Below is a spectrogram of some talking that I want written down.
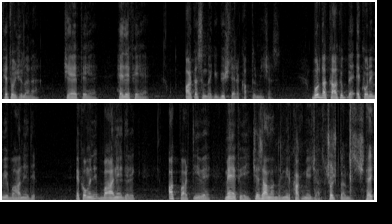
FETÖ'cülere, CHP'ye, HDP'ye, arkasındaki güçlere kaptırmayacağız. Burada kalkıp da ekonomiyi bahane edip, ekonomi bahane ederek AK Parti'yi ve MHP'yi cezalandırmaya kalkmayacağız çocuklarımız için. Peki.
